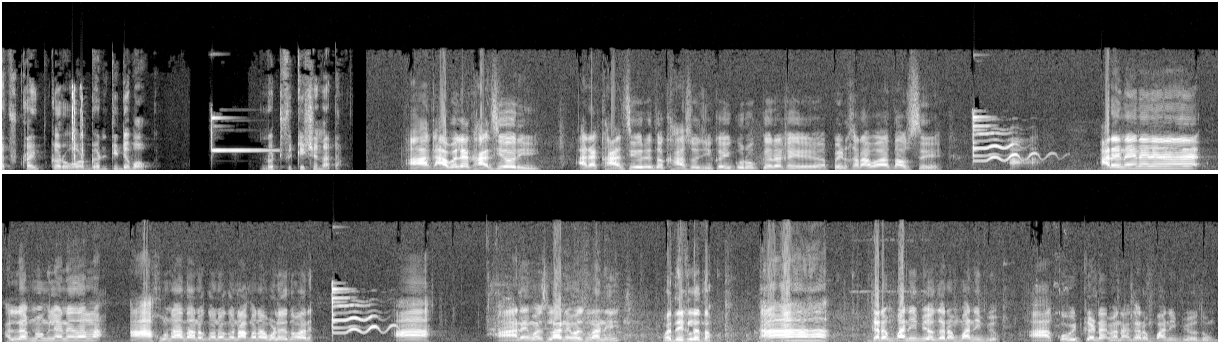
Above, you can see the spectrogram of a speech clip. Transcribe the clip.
सब्सक्राइब करो और घंटी दबाओ। नोटिफिकेशन आता। हाँ क्या बोले खांसी हो रही अरे खांसी हो रही तो खांसो जी कहीं को रोक के रखे, पेट खराब आता उससे। अरे नहीं नहीं नहीं नहीं, हल्लक में उंगलियाँ नहीं डालना। हाँ खून आता, नको नको नाखो ना बड़े तुम्हारे। हाँ हाँ नहीं, मसला नहीं मसला नहीं। मैं देख लेता हूँ। हाँ हाँ हाँ गर्म पानी पियो, गर्म पानी पियो। हाँ कोविड का टाइम है ना, गर्म पानी पियो तुम।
